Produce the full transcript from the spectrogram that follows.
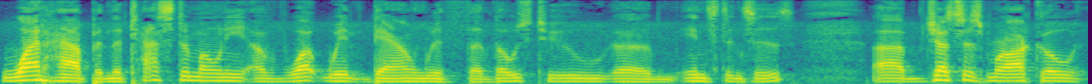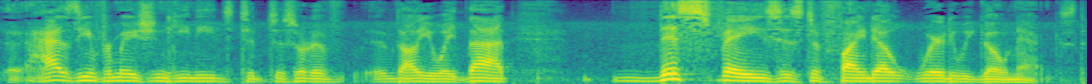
what happened, the testimony of what went down with uh, those two uh, instances, uh, Justice Marrocco has the information he needs to, to sort of evaluate that. This phase is to find out where do we go next.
